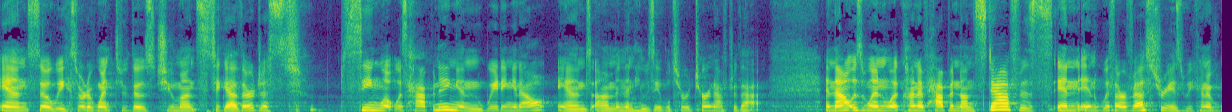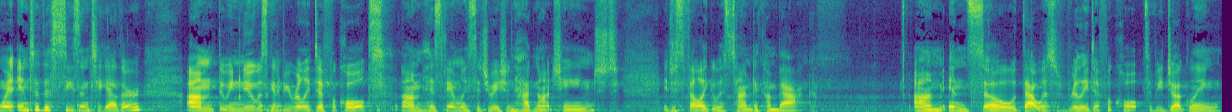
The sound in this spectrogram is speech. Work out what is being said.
And so we sort of went through those two months together, just seeing what was happening and waiting it out, and, um, and then he was able to return after that. And that was when what kind of happened on staff is, and, and with our vestry, is we kind of went into this season together um, that we knew was going to be really difficult. Um, his family situation had not changed. It just felt like it was time to come back. Um, and so that was really difficult to be juggling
